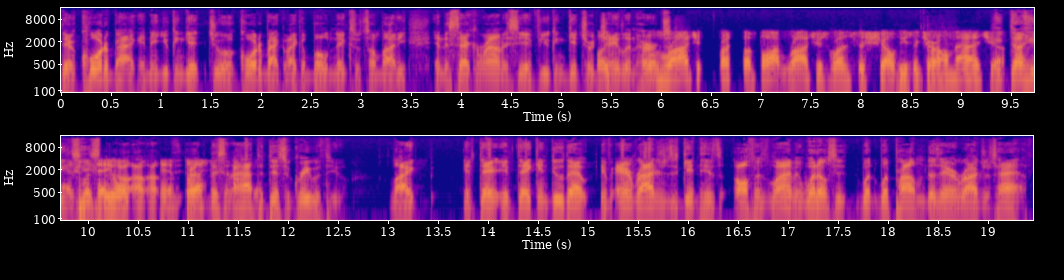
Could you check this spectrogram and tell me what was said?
their quarterback, and then you can get you a quarterback like a Bo Nix or somebody in the second round and see if you can get your Well, Jalen Hurts. Rodgers, but Bob Rodgers runs the show. He's a general manager. He does. He's, what they all I- I- him. So I- listen, I have to disagree with you. Like if they if they can do that, if Aaron Rodgers is getting his offensive lineman, what else? Is, what what problem does Aaron Rodgers have?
